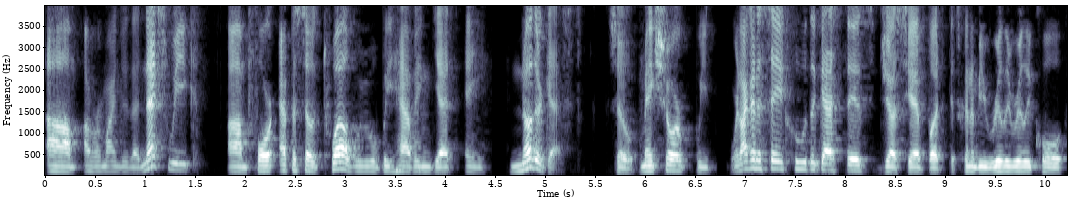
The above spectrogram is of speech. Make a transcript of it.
um, a reminder that next week um, for episode 12, we will be having yet another guest so make sure we we're not going to say who the guest is just yet, but it's going to be really really cool.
